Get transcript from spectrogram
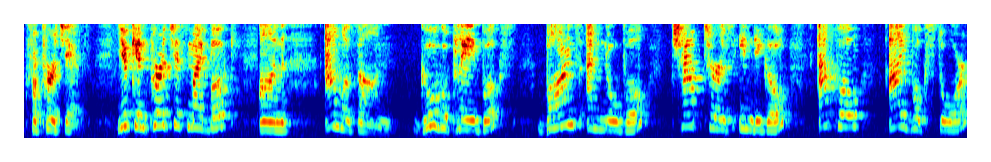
for purchase. You can purchase my book on Amazon, Google Play Books, Barnes and Noble, Chapters Indigo, Apple iBookstore,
